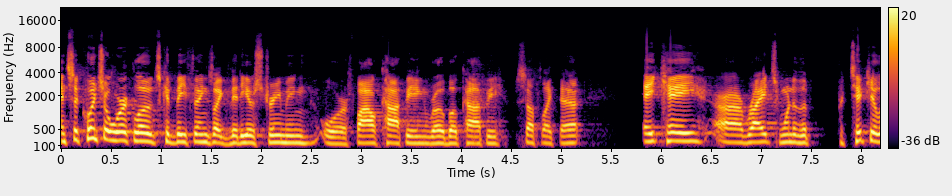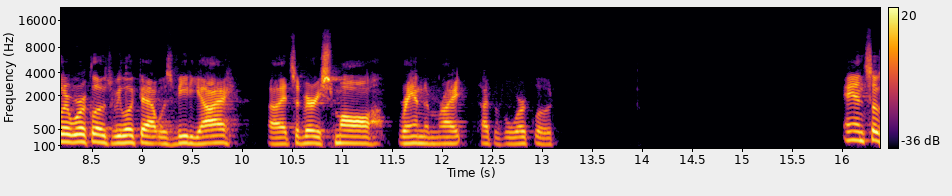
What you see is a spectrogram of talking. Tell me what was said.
And sequential workloads could be things like video streaming or file copying, robocopy, stuff like that. 8K uh, writes, one of the particular workloads we looked at was VDI. Uh, it's a very small, random write type of a workload. And so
